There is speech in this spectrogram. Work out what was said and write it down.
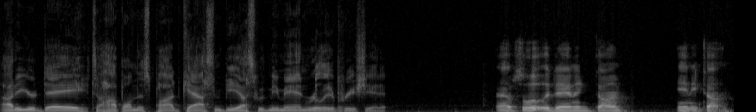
out of your day to hop on this podcast and BS with me, man. Really appreciate it. Absolutely, Dan. Anytime. Anytime.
